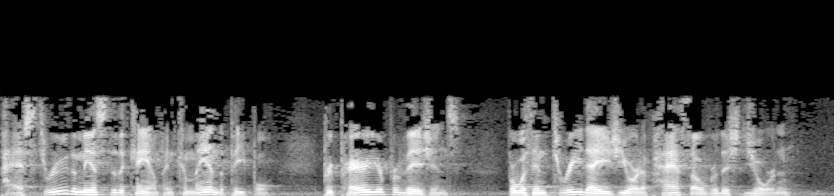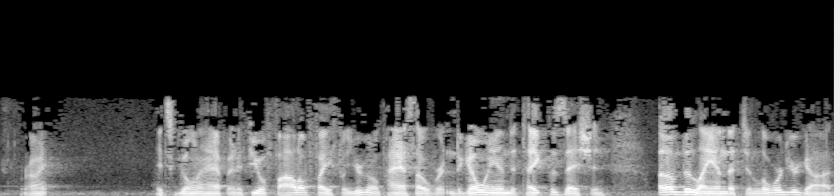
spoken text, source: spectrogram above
Pass through the midst of the camp and command the people, Prepare your provisions, for within three days you are to pass over this Jordan. Right? It's going to happen. If you'll follow faithfully, you're going to pass over it and to go in to take possession of the land that the Lord your God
